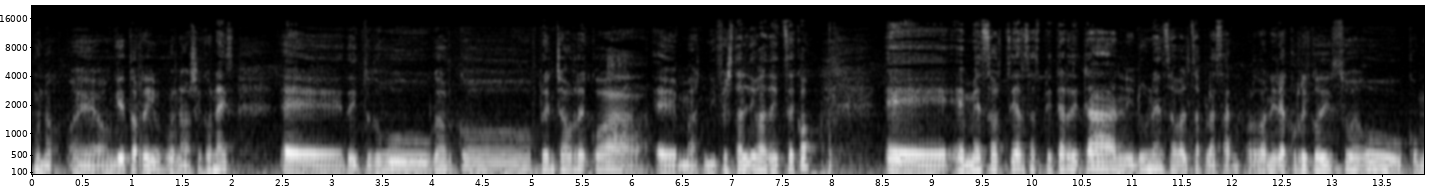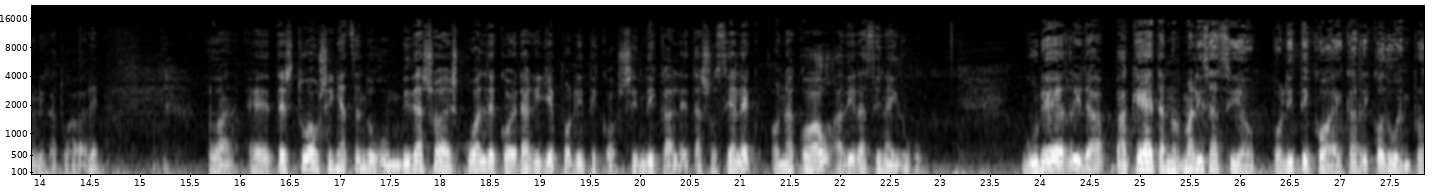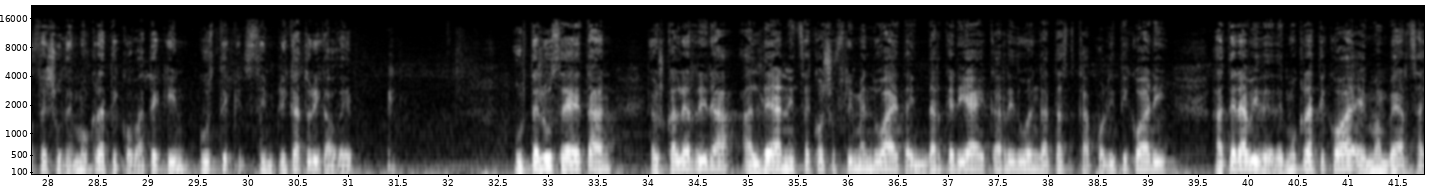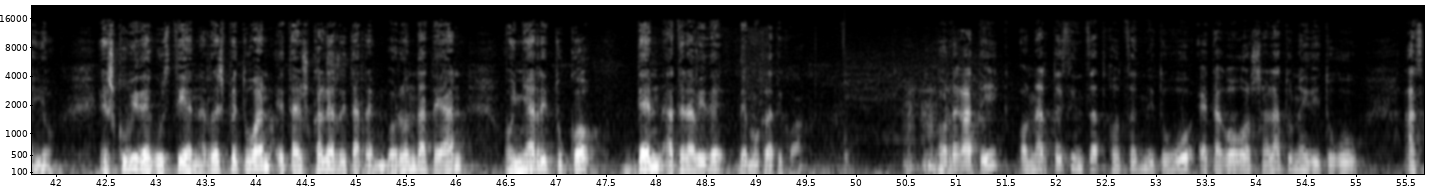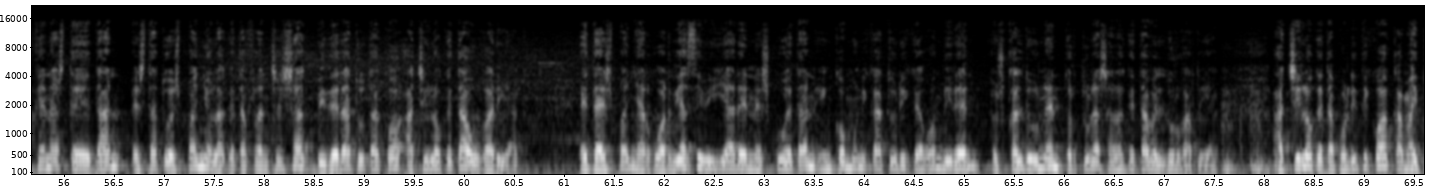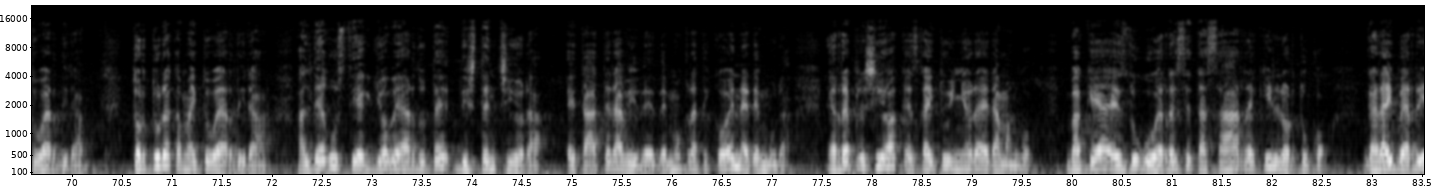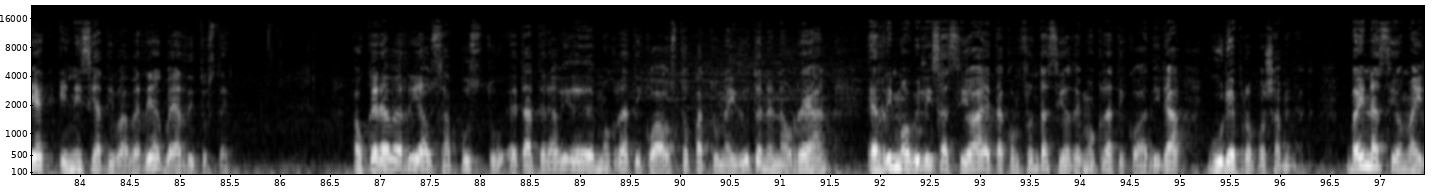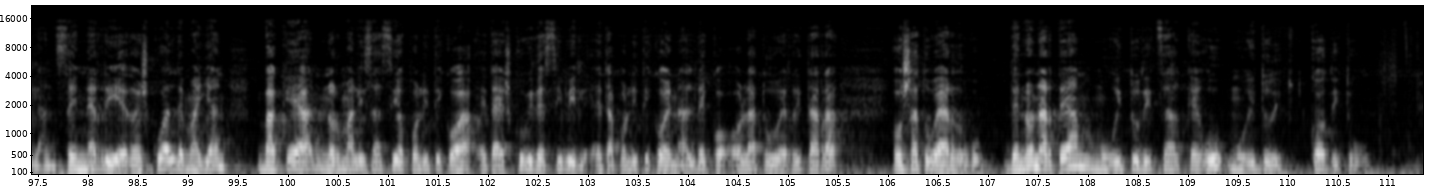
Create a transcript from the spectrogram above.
Bueno, eh, ongi etorri, bueno, hasiko naiz, eh, deitu dugu gaurko prentza aurrekoa eh, manifestaldi bat deitzeko, eh, emezortzian zazpiter dita nirunen zabaltza plazan. Orduan irakurriko dizuegu komunikatua, bale? Orduan, e, testu hau sinatzen dugun bidasoa eskualdeko eragile politiko, sindikal eta sozialek honako hau adierazi nahi dugu. Gure herrira bakea eta normalizazio politikoa ekarriko duen prozesu demokratiko batekin guztik zinplikaturik gaude. Urte luzeetan Euskal Herrira aldean hitzeko sufrimendua eta indarkeria ekarri duen gatazka politikoari aterabide demokratikoa eman behar zaio. Eskubide guztien errespetuan eta Euskal Herritarren borondatean oinarrituko den aterabide demokratikoa. Horregatik, onarte zintzat jotzen ditugu eta gogor salatu nahi ditugu, azken asteetan Estatu Espainolak eta Frantsesak bideratutako atxiloketa ugariak, eta Espainiar Guardia Zibilaren eskuetan inkomunikaturik egon diren Euskaldunen tortura salaketa beldurgarriak. Atxiloketa politikoak amaitu behar dira, tortura amaitu behar dira, alde guztiek jo behar dute distentziora eta aterabide demokratikoen eremura, errepresioak ez gaitu inora eramango bakea ez dugu errez eta zaharrekin lortuko, garai berriek iniziatiba berriak behar dituzte. Aukera berri hau zapuztu eta aterabide demokratikoa oztopatu nahi dutenen aurrean, herri mobilizazioa eta konfrontazio demokratikoa dira gure proposamenak. Bai nazio mailan, zein herri edo eskualde mailan, bakea, normalizazio politikoa eta eskubide zibil eta politikoen aldeko olatu herritarra osatu behar dugu. Denon artean mugitu ditzakegu mugitu ditko ditugu.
